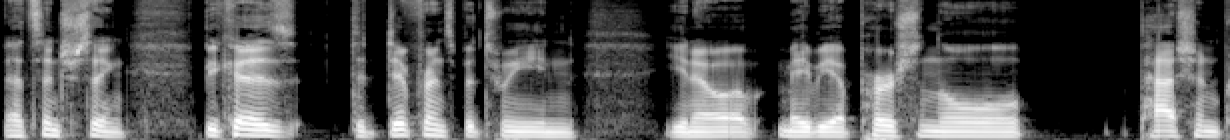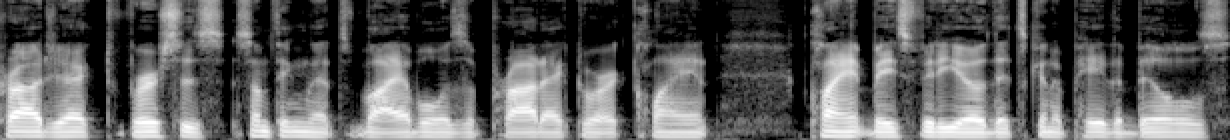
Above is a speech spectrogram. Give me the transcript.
That's interesting because the difference between you know maybe a personal passion project versus something that's viable as a product or a client client based video that's going to pay the bills.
